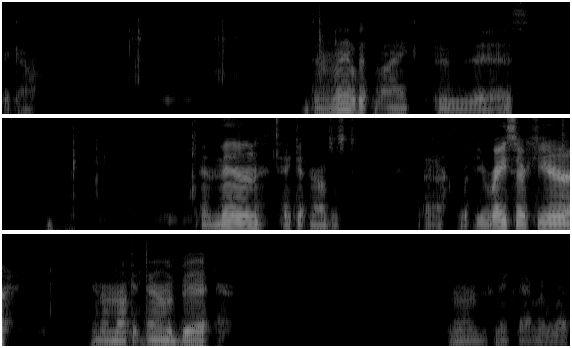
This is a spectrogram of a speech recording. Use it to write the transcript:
There we go. Something a little bit like this. And then take it and I'll just, uh, with the eraser here, and I'll knock it down a bit. Um, make that a little less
